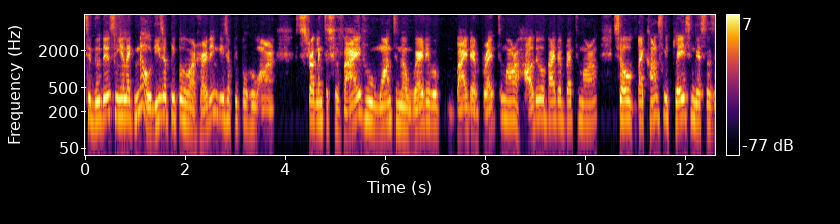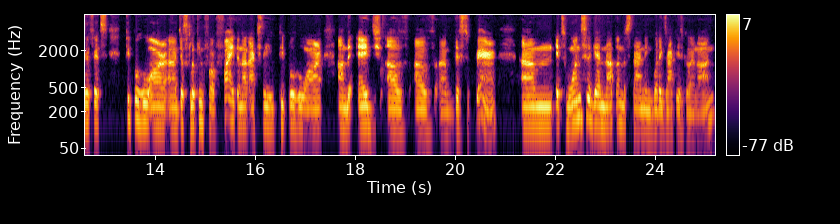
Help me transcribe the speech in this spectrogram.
to do this. And you're like, no, these are people who are hurting. These are people who are struggling to survive, who want to know where they will buy their bread tomorrow, how they will buy their bread tomorrow. So by constantly placing this as if it's people who are uh, just looking for a fight and not actually people who are on the edge of of despair, um, it's once again not understanding what exactly is going on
